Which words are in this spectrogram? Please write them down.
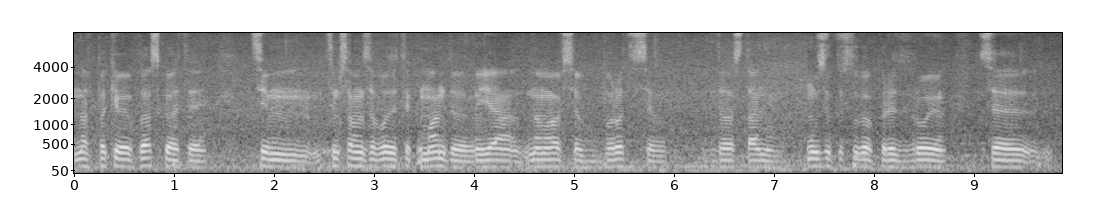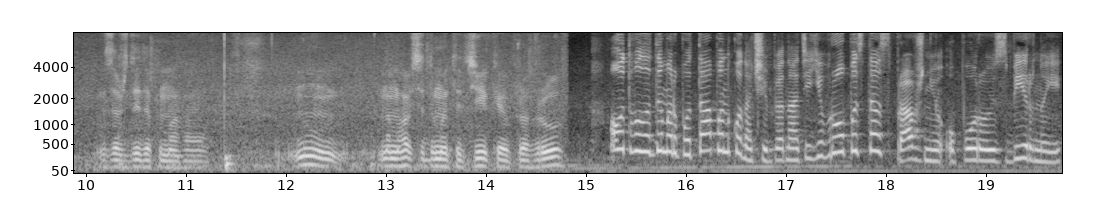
навпаки виплескувати, цим, цим самим заводити команду. Я намагався боротися до останнього. Музику слухав перед грою, це завжди допомагає. Ну, намагався думати тільки про гру. А от Володимир Потапенко на чемпіонаті Європи став справжньою опорою збірної.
